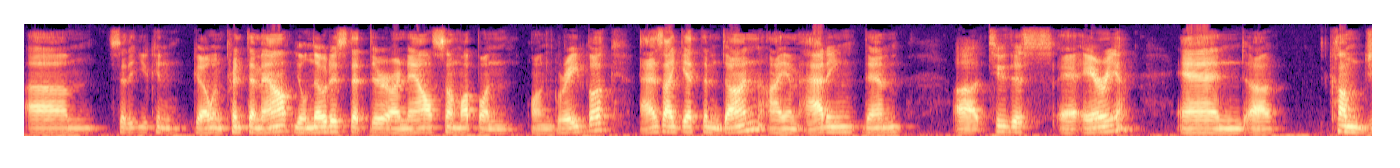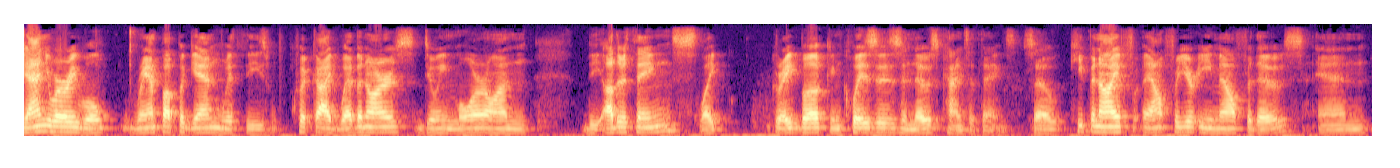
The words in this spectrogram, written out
um, so that you can go and print them out. You'll notice that there are now some up on on Gradebook. As I get them done, I am adding them uh, to this uh, area, and uh, come January, we'll ramp up again with these quick guide webinars, doing more on the other things like gradebook and quizzes and those kinds of things. So keep an eye f- out for your email for those. And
